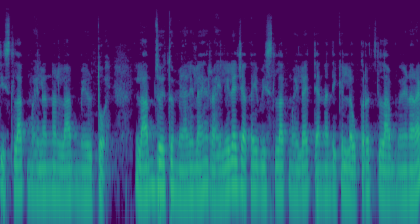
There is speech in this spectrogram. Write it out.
तीस लाख महिलांना लाभ मिळतो आहे लाभ जो आहे तो मिळालेला आहे. राहिलेल्या ज्या काही वीस लाख महिला आहेत त्यांना देखील लवकरच लाभ मिळणार आहे.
